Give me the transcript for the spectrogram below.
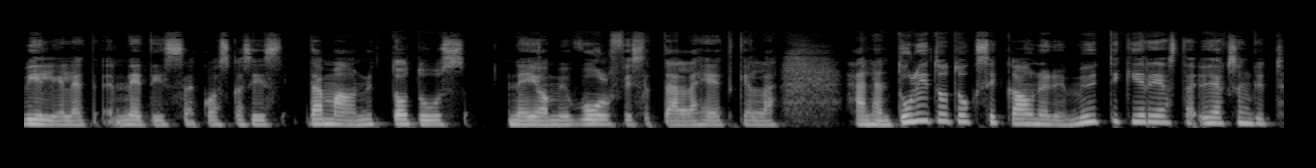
viljelet netissä, koska siis tämä on nyt totuus Naomi Wolfissa tällä hetkellä. Hän tuli tutuksi Kauneuden myyttikirjasta 90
